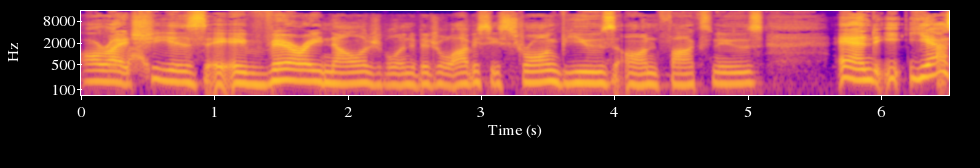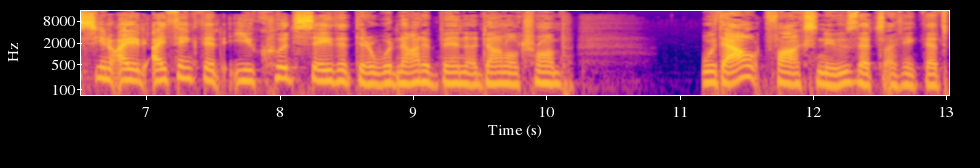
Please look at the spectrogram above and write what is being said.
All right, Bye. she is a, a very knowledgeable individual. Obviously, strong views on Fox News. And yes, you know, I, I think that you could say that there would not have been a Donald Trump without Fox News. That's I think that's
